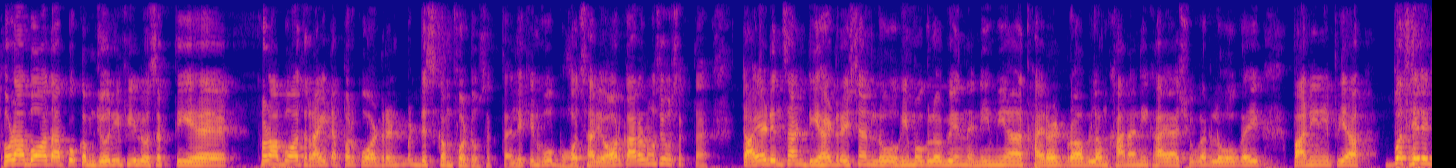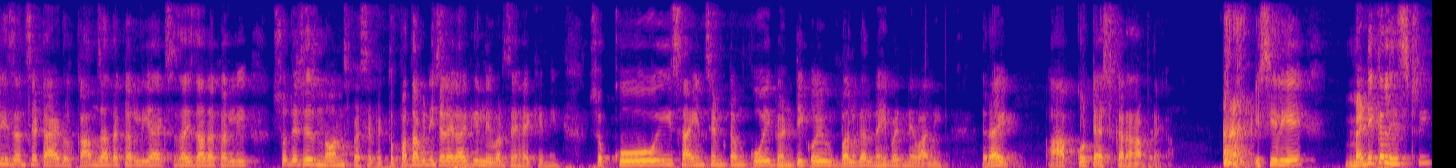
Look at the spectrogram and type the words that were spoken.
थोड़ा बहुत आपको कमज़ोरी फील हो सकती है थोड़ा बहुत राइट अपर क्वाड्रेंट में डिस्कंफर्ट हो सकता है लेकिन वो बहुत सारे और कारणों से हो सकता है। टायर्ड इंसान dehydration low haemoglobin anaemia thyroid problem खाना नहीं खाया शुगर लो हो गई पानी नहीं पिया बथेरे रीजन से टायर्ड हो काम ज़्यादा कर लिया एक्सरसाइज ज़्यादा कर ली। So this is non specific तो पता भी नहीं चलेगा कि लिवर से है कि नहीं। सो so, कोई साइन सिम्टम कोई घंटी कोई बलगल नहीं बजने वाली राइट right? आपको टेस्ट कराना पड़ेगा। इसीलिए medical history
